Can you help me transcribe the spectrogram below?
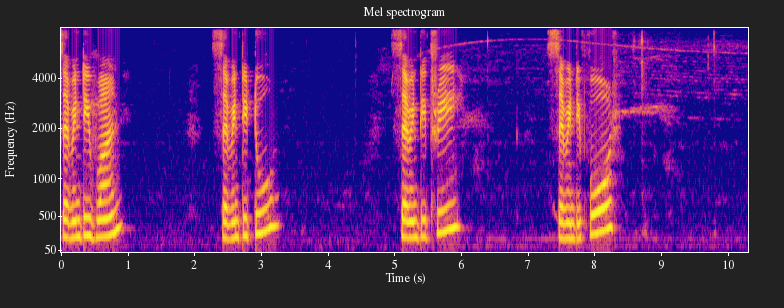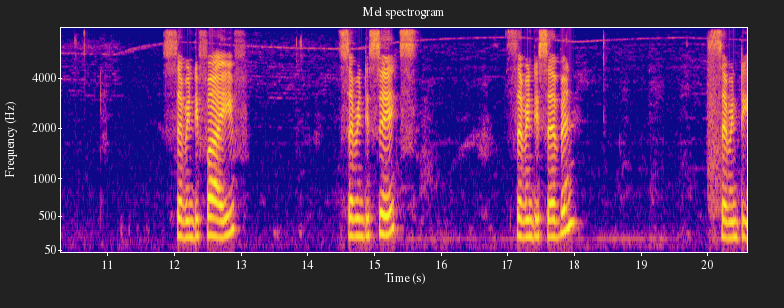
seventy one seventy two seventy three seventy four seventy five seventy six seventy seven seventy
